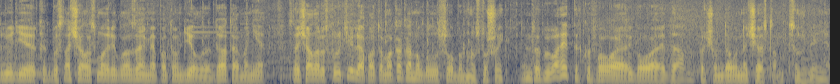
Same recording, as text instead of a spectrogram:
люди как бы сначала смотрят глазами, а потом делают, да, там они сначала раскрутили, а потом, а как оно было собрано, слушай, Это бывает такое? Бывает, бывает, да. Причем довольно часто, к сожалению.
